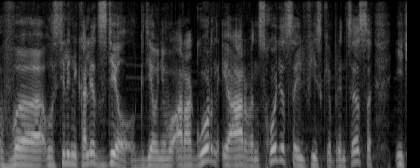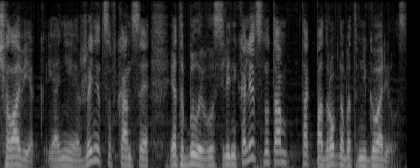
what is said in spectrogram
в «Властелине колец» сделал, где у него Арагорн и Арвен сходятся, эльфийская принцесса и человек. И они женятся в конце. Это было и в «Властелине колец», но там так подробно об этом не говорилось.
